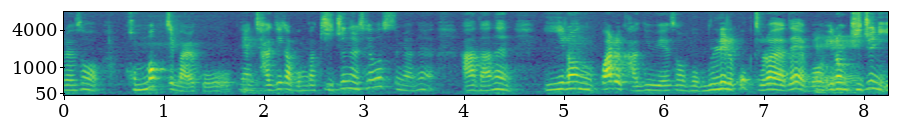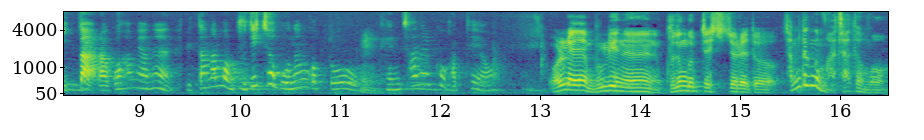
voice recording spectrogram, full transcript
그래서 겁먹지 말고 그냥 음. 자기가 뭔가 기준을 세웠으면은 아 나는 이런 과를 가기 위해서 뭐 물리를 꼭 들어야 돼 뭐 음. 이런 기준이 있다라고 하면은 일단 한번 부딪혀 보는 것도 음. 괜찮을 것 같아요. 원래 물리는 9등급제 시절에도 3등급 맞아도 뭐 맞아요.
